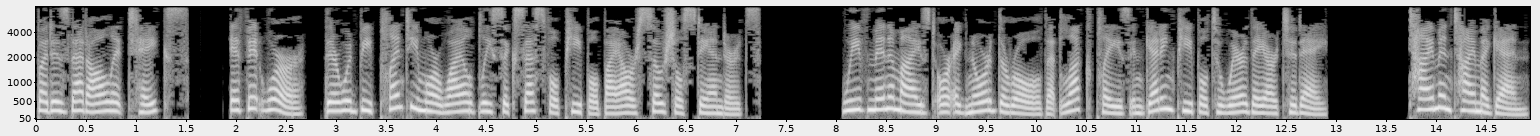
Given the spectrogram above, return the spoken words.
But is that all it takes? If it were, there would be plenty more wildly successful people by our social standards. We've minimized or ignored the role that luck plays in getting people to where they are today. Time and time again,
